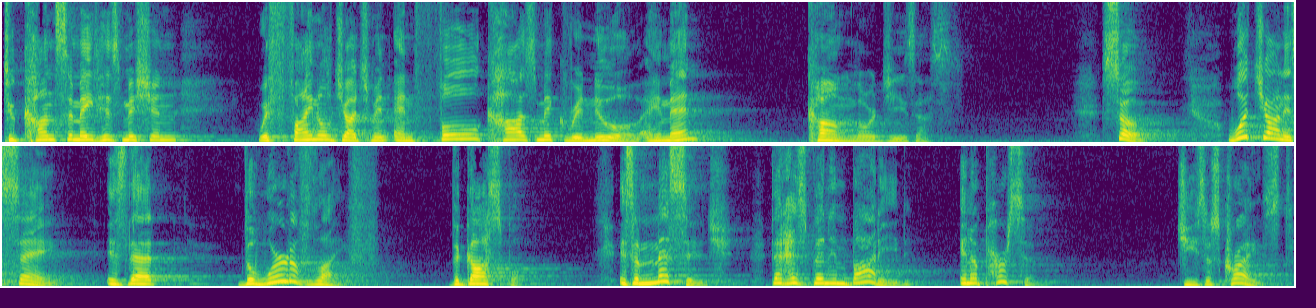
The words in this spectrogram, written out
to consummate his mission with final judgment and full cosmic renewal. Amen? Come, Lord Jesus. So, what John is saying is that the word of life, the gospel, is a message that has been embodied in a person, Jesus Christ.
